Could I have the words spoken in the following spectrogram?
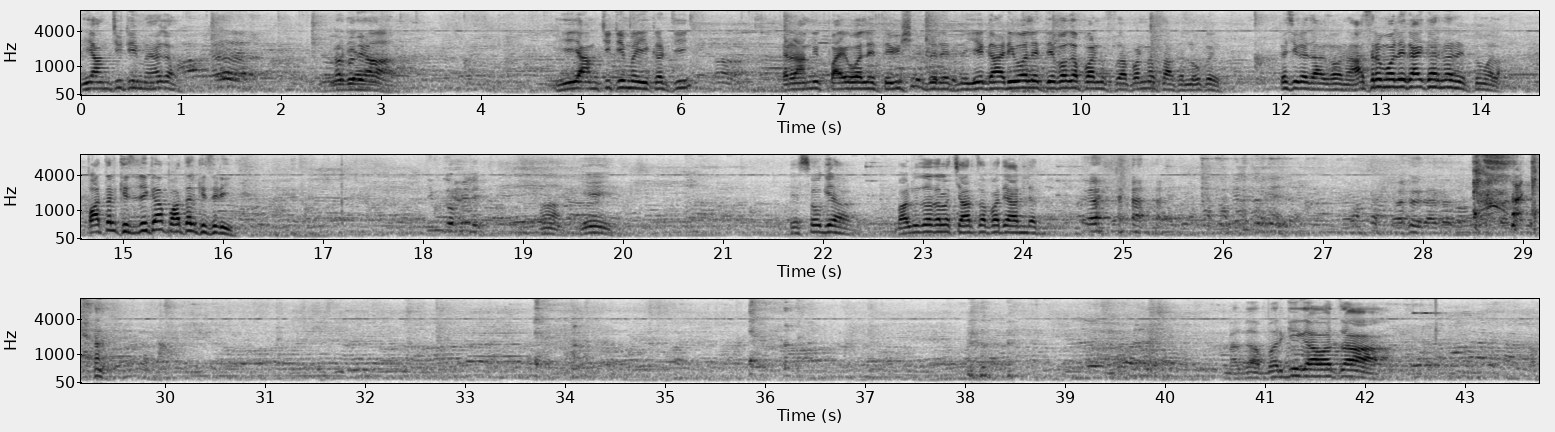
ही आमची टीम आहे का? ही आमची टीम आहे इकडची. कारण आम्ही पायवाले ते विषय येत नाही हे गाडीवाले ते बघा पन्नास पन्नास साठ लोक आहेत. कशी काय जागा होणार? आश्रमवाले काय करणार आहेत तुम्हाला? पातळ खिचडी का पातळ खिचडी? हां हे. हे सो घ्या. बालूदादाला चार चपात्या आणल्यात. बघा बर्गी गावाचा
